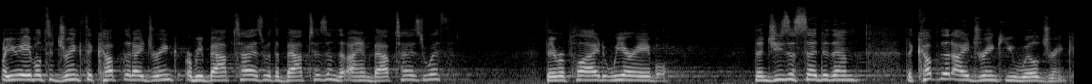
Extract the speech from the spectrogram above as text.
Are you able to drink the cup that I drink, or be baptized with the baptism that I am baptized with? They replied, We are able. Then Jesus said to them, The cup that I drink, you will drink,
